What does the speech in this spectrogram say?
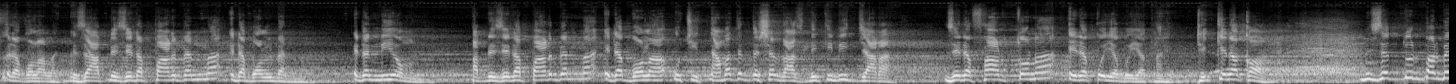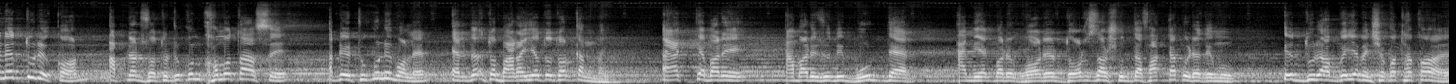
করে বলা লাগবে যে আপনি যেটা পারবেন না, এটা বলবেন না। এটা নিয়ম আপনি যেটা পারবেন না, এটা বলা উচিত না। আমাদের দেশের রাজনীতিবিদ যারা, যেটা পারতো না, এটা কইয়া বইয়া থাকে। ঠিক কিনা কন? নিজের দূর পারবেন, এর দূরে কন। আপনার যতটুকুন ক্ষমতা আছে, আপনি এটুকুনি বলেন। এর তো বাড়াইয়া তো দরকার নাই। একেবারে আমারে যদি ভোট দেন, আমি একবারে ঘরের দরজা শুদ্ধা ফাঁকা করে দেবো এর দূরে আবগাই যাবেন, সে কথা কয়,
